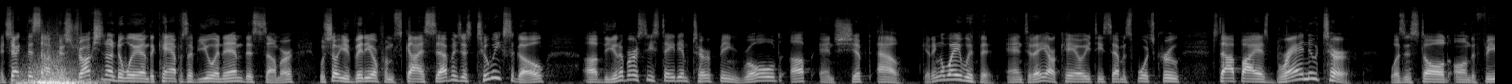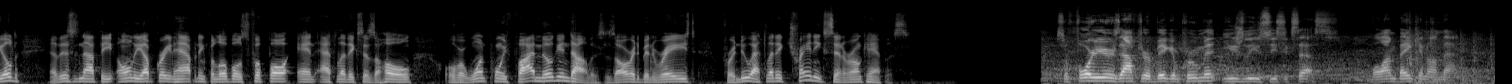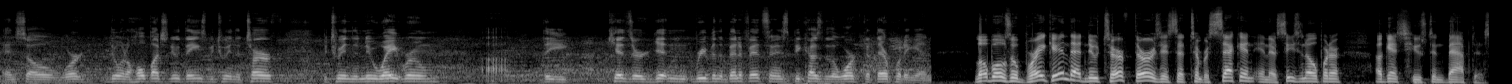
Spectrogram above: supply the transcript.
And check this out. Construction underway on the campus of UNM this summer. We'll show you a video from Sky 7 just two weeks ago of the University Stadium turf being rolled up and shipped out. Getting away with it. And today our KOAT 7 sports crew stopped by as brand new turf was installed on the field. Now this is not the only upgrade happening for Lobos football and athletics as a whole. Over $1.5 million has already been raised for a new athletic training center on campus. So four years after a big improvement, usually you see success. Well, I'm banking on that. And so we're doing a whole bunch of new things between the turf, between the new weight room. Uh, the kids are getting reaping the benefits, and it's because of the work that they're putting in. Lobos will break in that new turf Thursday, September 2nd in their season opener against Houston Baptist.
